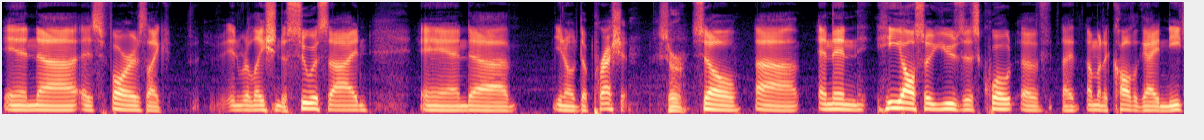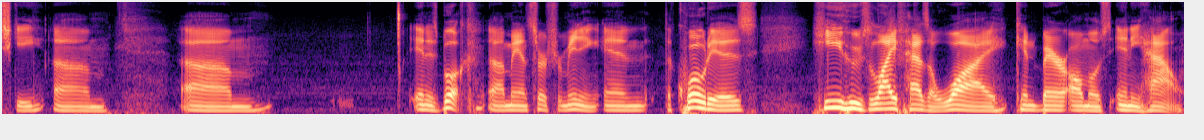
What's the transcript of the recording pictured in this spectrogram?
in uh, as far as like in relation to suicide and uh, you know depression. Sure. So, uh, and then he also used this quote of I, I'm going to call the guy Nietzsche um, um, in his book, uh, Man's Search for Meaning. And the quote is He whose life has a why can bear almost any how.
